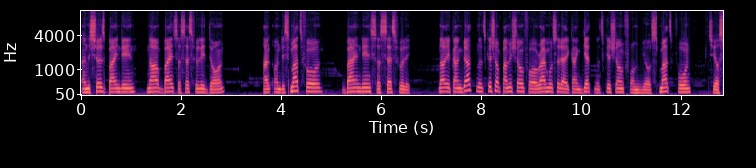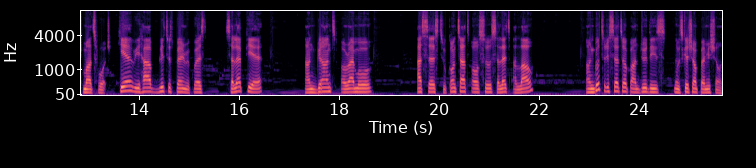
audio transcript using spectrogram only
And it shows binding. Now bind successfully done. And on the smartphone, binding successfully. Now you can get notification permission for Oraimo so that you can get notification from your smartphone to your smartwatch. Here we have Bluetooth pairing request. Select here and grant Oraimo access to contact also. Select allow and go to the setup and do this notification permission.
